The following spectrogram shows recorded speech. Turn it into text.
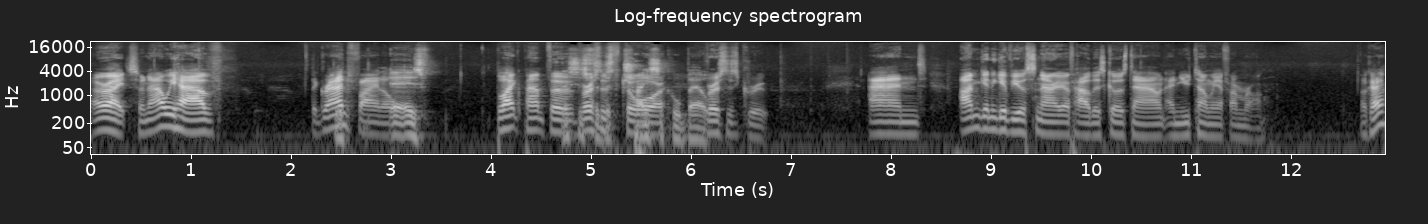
All right, so now we have the grand final: It is Black Panther versus Thor versus Groot. And I'm gonna give you a scenario of how this goes down, and you tell me if I'm wrong. Okay?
